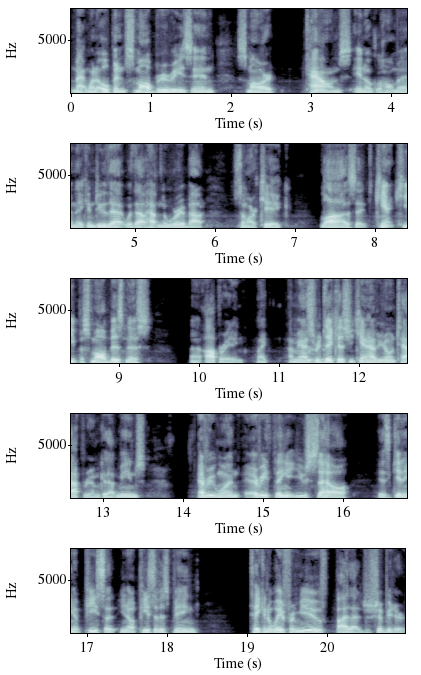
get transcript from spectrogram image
might want to open small breweries in smaller towns in Oklahoma, and they can do that without having to worry about some archaic laws that can't keep a small business uh, operating. Like, I mean, that's ridiculous. You can't have your own tap room because that means everyone, everything that you sell is getting a piece of, you know, a piece of it's being taken away from you by that distributor.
